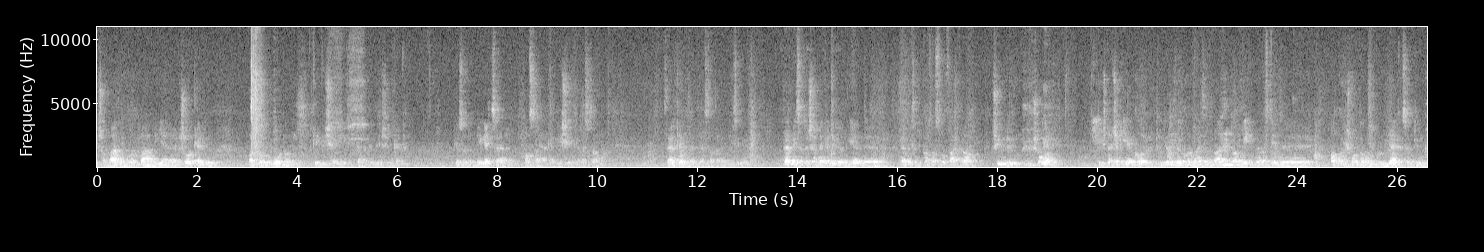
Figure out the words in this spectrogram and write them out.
És ha bármikor bármi ilyenre sor kerül, hasonló módon képviseljék településünket. Köszönöm még egyszer, használják egészséggel ezt a szerkezetet, ezt a televíziót. Természetesen ne kerüljön ilyen természeti katasztrófákra sűrű sor, és ne csak ilyenkor tudja az önkormányzat bármit adni, mert azt én akkor is mondtam, amikor úgy elköszöntünk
